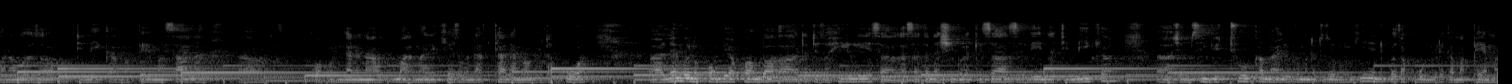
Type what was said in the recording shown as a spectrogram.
wanaweza kutibika mapema sana maelekezo ya daktari ambavyo yatakuwa uh, lengo ni kuambia kwamba uh, tatizo hili la saratani ya shingo la kizazi linatibika. Uh, cha msingi tu kama yalivyo matatizo mengine ni kuweza kugundulika mapema.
